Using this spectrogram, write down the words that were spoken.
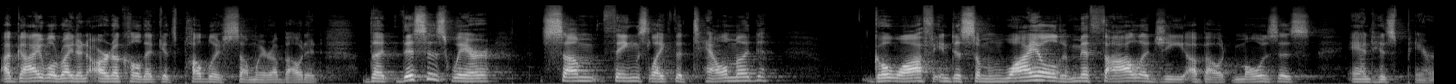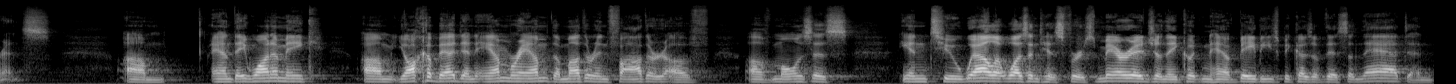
a guy will write an article that gets published somewhere about it. But this is where some things like the Talmud go off into some wild mythology about Moses and his parents. Um, and they want to make um, Jochebed and Amram, the mother and father of, of Moses, into, well, it wasn't his first marriage and they couldn't have babies because of this and that. And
